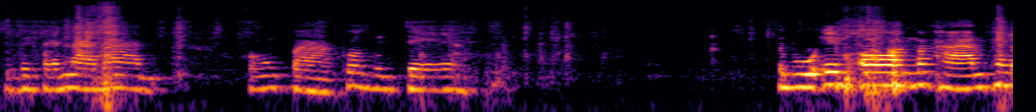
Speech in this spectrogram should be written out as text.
จะไปแฝนลายบ้านของฝากพวกกุญแจ สบู่เอ็มออนมะขามแท้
